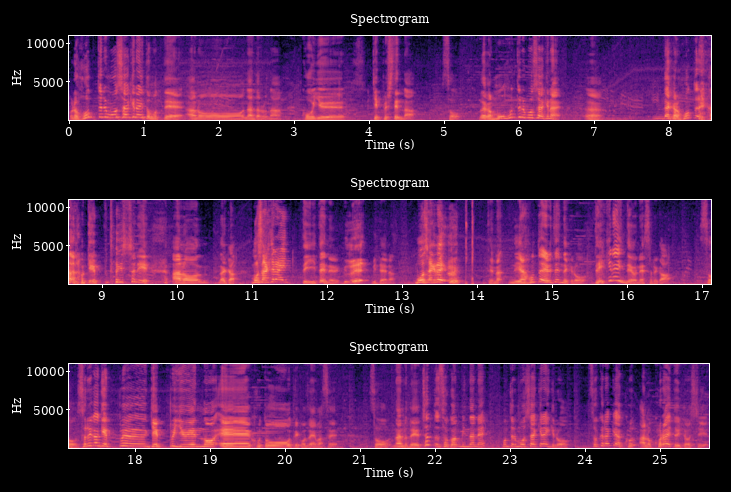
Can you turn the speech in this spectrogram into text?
俺、本当に申し訳ないと思って、あのー、なんだろうな、こういう、ゲップしてんだ。そう。だからもう本当に申し訳ない。うん。だから本当にあのゲップと一緒にあのなんか申し訳ないって言いたいんだようえみたいな申し訳ないうっってないや本当はやりたいんだけどできないんだよねそれがそうそれがゲップゲップゆえんの、えー、ことでございますそうなのでちょっとそこはみんなね本当に申し訳ないけどそこだけはこあのこらえといてほしいうん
